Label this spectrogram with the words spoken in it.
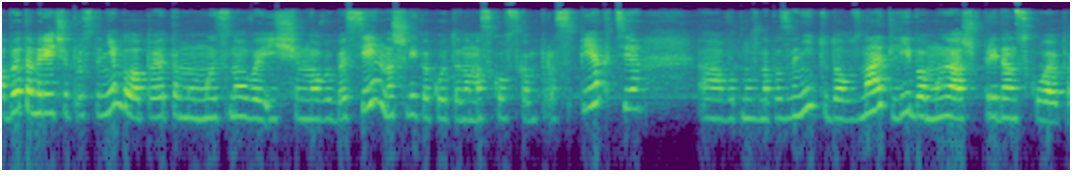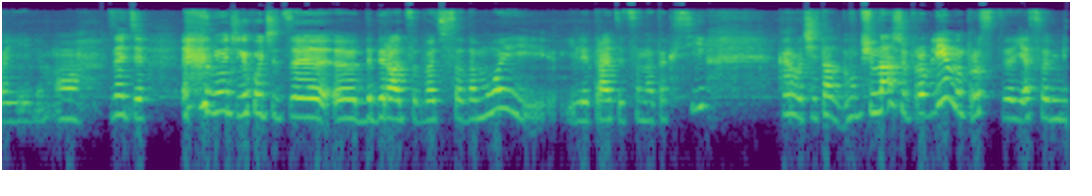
Об этом речи просто не было, поэтому мы снова ищем новый бассейн, нашли какой-то на Московском проспекте, вот нужно позвонить туда, узнать, либо мы аж в Придонское поедем. О, знаете, не очень хочется э, добираться два часа домой или тратиться на такси. Короче, это, в общем, наши проблемы, просто я с вами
